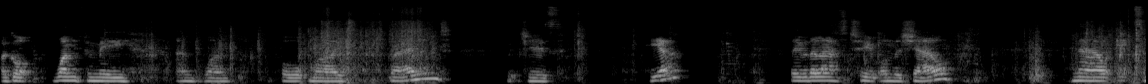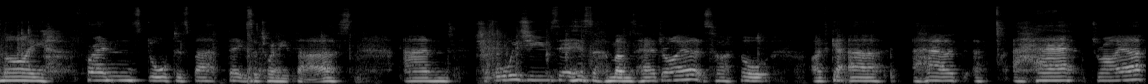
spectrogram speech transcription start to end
I got one for me and one for my friend which is here. They were the last two on the shelf now it's my friend's daughter's birthday it's the 21st and she always uses her mum's hairdryer so I thought I'd get a, a hair a, a, hair dryer.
